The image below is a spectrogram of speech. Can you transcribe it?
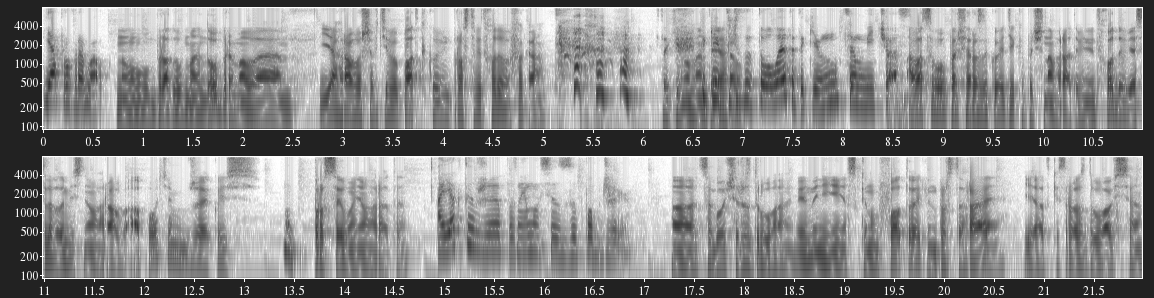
я програвав. Ну, брат був в мене добрим, але я грав лише в ті випадки, коли він просто відходив АФК. В такі моменти Такі я грав. чисто туалети, такі, ну це мій час. Але це був перший раз, коли я тільки починав грати. Він відходив, я сідав замість нього грав, а потім вже якось ну, просив у нього грати. А як ти вже познайомився з PUBG? Е, Це було через друга. Він мені скинув фото, як він просто грає. Я такий сразу здивувався.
